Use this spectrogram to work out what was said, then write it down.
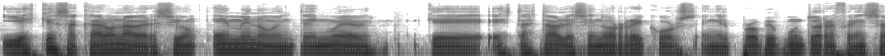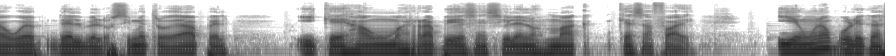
y es que sacaron la versión M99 que está estableciendo récords en el propio punto de referencia web del velocímetro de Apple y que es aún más rápido y sensible en los Mac que Safari. Y en una publicación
